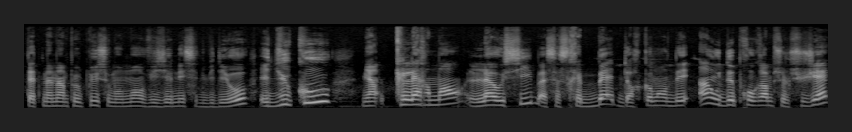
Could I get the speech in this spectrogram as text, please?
peut-être même un peu plus au moment où visionnez cette vidéo. Et du coup, bien clairement, là aussi, bah, ça serait bête de recommander un ou deux programmes sur le sujet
